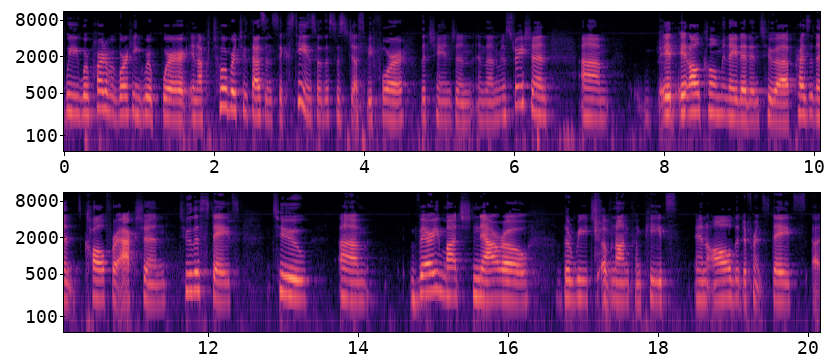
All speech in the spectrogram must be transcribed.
we were part of a working group where in October 2016, so this is just before the change in, in the administration, um, it, it, all culminated into a president's call for action to the states to um, very much narrow the reach of non-competes in all the different states uh,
